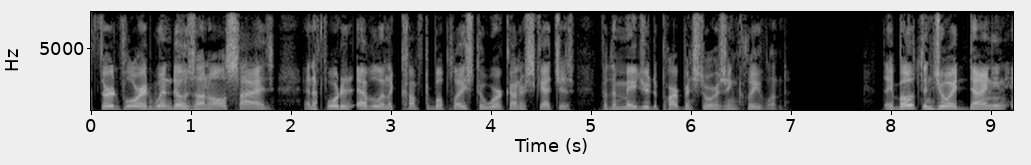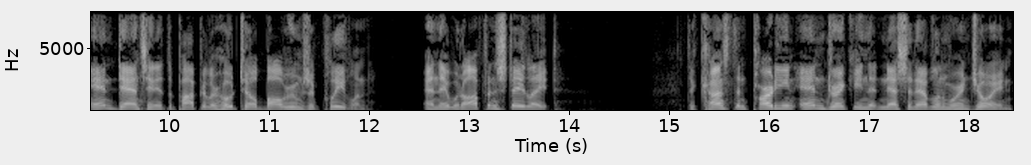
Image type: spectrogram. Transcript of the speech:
third floor had windows on all sides and afforded Evelyn a comfortable place to work on her sketches for the major department stores in Cleveland. They both enjoyed dining and dancing at the popular hotel ballrooms of Cleveland, and they would often stay late. The constant partying and drinking that Ness and Evelyn were enjoying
